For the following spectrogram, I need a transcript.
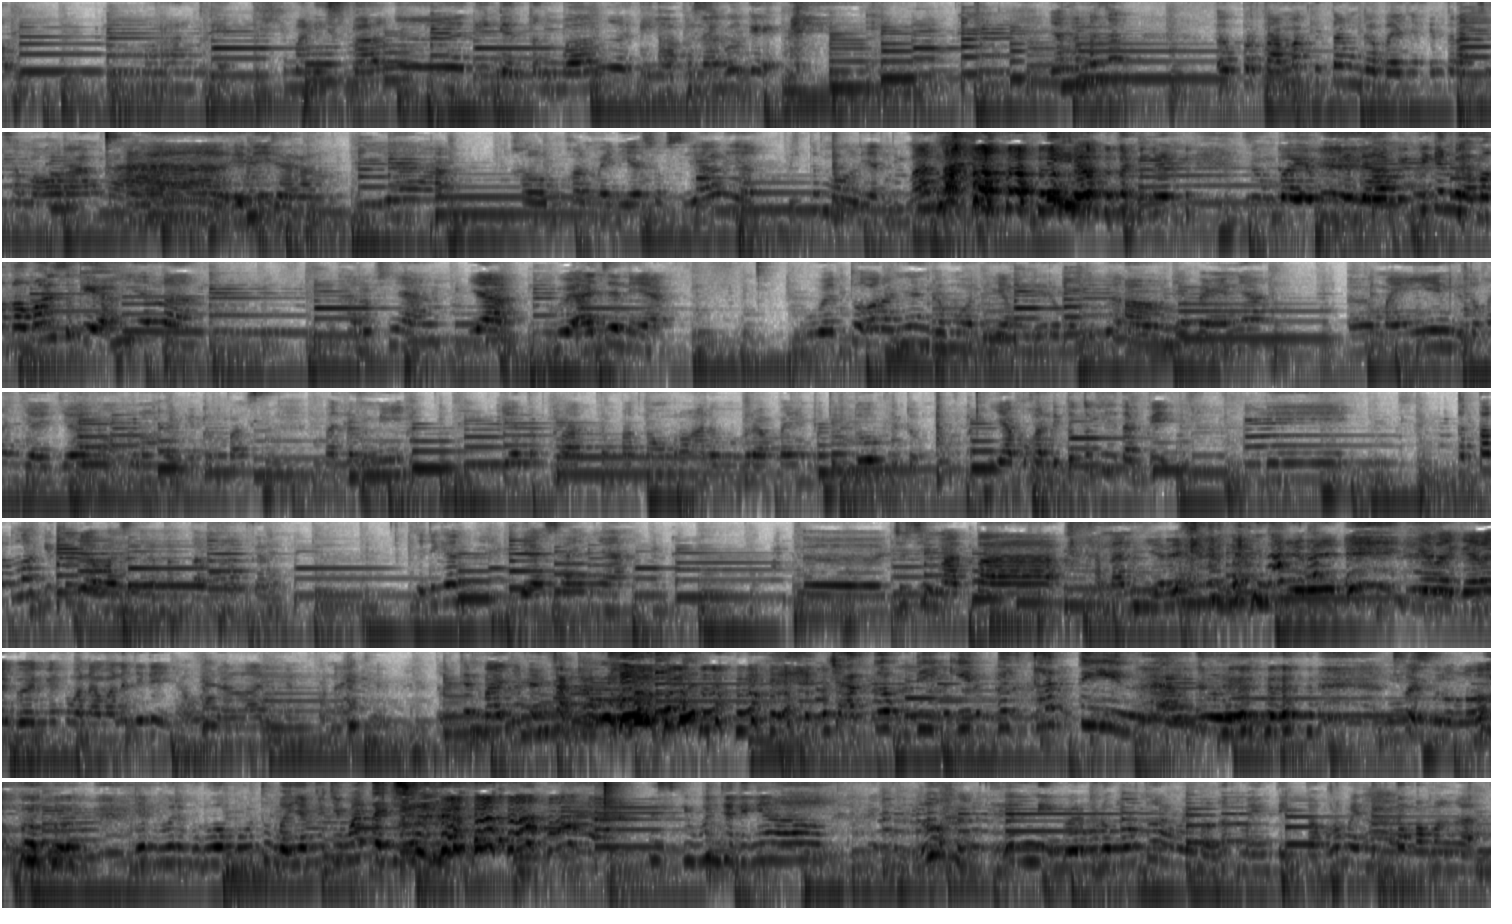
orang tuh kayak ih manis banget ih ganteng banget. Ih apa sih benar. gue kayak ya karena kan kita nggak banyak interaksi sama orang kan? Ah jadi jarang. ya kalau bukan media sosial ya kita mau lihat di mana? Iya bener. Sumpah ya bener dalam mimpi kan gak bakal masuk ya? Iyalah harusnya. Ya gue aja nih ya. Gue tuh orangnya nggak mau diam di rumah juga. Ah. ya pengennya eh, main gitu kan jajan nongkrong kayak gitu. Pas pandemi ya tempat tempat nongkrong ada beberapa yang ditutup gitu. Ya bukan ditutup sih tapi ketat lah gitu diawasi ketat banget kan. Jadi kan biasanya eh, cuci mata kanan kiri kanan kiri. Gara-gara gue nggak ke mana-mana jadi ya udahlah di handphone aja. Tapi kan banyak yang cakep. Cakep dikit deketin sih. Astagfirullah. Dan 2020 tuh banyak cuci mata cuy. meskipun jadinya halu lu ini 2020 tuh ramai banget main tiktok. Lu main tiktok apa enggak?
